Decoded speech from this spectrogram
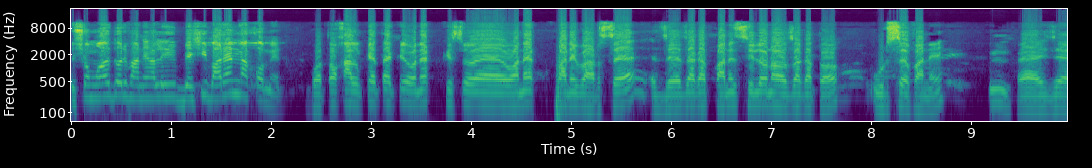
সময় ধরে পানি খালি বেশি বাড়েন না কমের গতকালকে থেকে অনেক কিছু অনেক পানি বাড়ছে। যে জায়গা পানি ছিল না ও জায়গা তো উঠছে পানি এই যে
